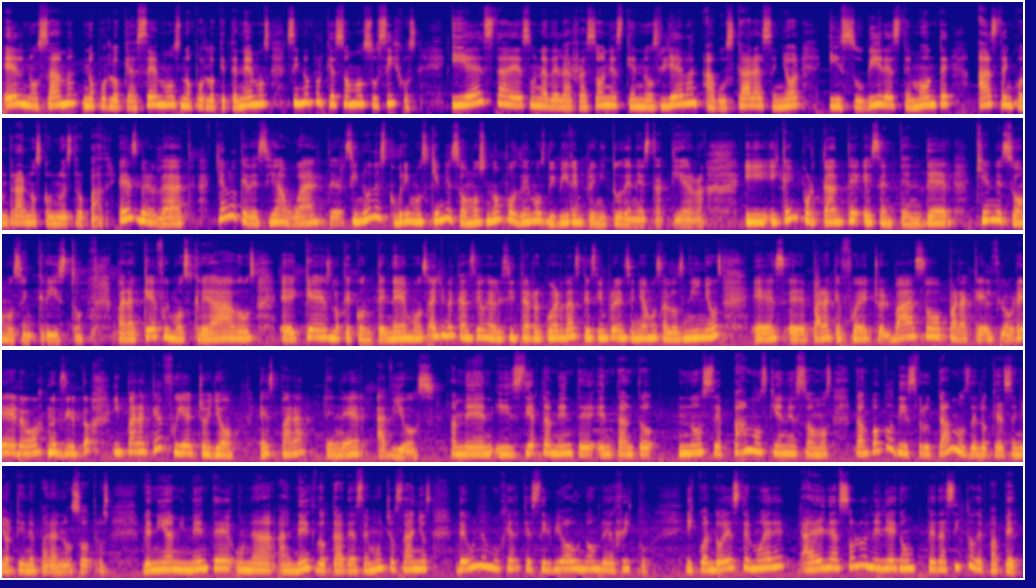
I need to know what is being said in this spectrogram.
Él nos ama no por lo que hacemos, no por lo que tenemos, sino porque somos sus hijos. Y esta es una de las razones que nos llevan a buscar al Señor y subir este monte hasta encontrarnos con nuestro Padre. Es verdad, y algo que decía Walter, si no descubrimos quiénes somos, no podemos vivir en plenitud en esta tierra. Y, qué importante es entender quiénes somos en Cristo, para qué fuimos creados, eh, qué es lo que contenemos. Hay una canción, Alecita, ¿recuerdas? Que siempre enseñamos a los niños, es eh, para qué fue hecho el vaso, para qué el florero, ¿no es cierto? ¿Y para qué fui hecho yo? es para tener a Dios. Amén. Y ciertamente en tanto no sepamos quiénes somos, tampoco disfrutamos de lo que el Señor tiene para nosotros. Venía a mi mente una anécdota de hace muchos años de una mujer que sirvió a un hombre rico y cuando éste muere, a ella solo le llega un pedacito de papel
